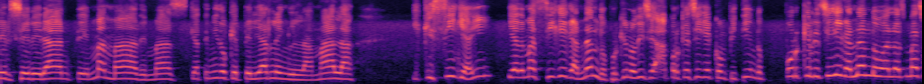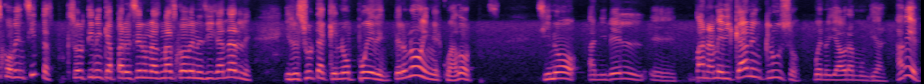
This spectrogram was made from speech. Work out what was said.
perseverante, mamá además, que ha tenido que pelearle en la mala y que sigue ahí y además sigue ganando, porque uno dice, ah, ¿por qué sigue compitiendo? Porque le sigue ganando a las más jovencitas, porque solo tienen que aparecer unas más jóvenes y ganarle. Y resulta que no pueden, pero no en Ecuador, pues, sino a nivel eh, panamericano incluso, bueno, y ahora mundial. A ver,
